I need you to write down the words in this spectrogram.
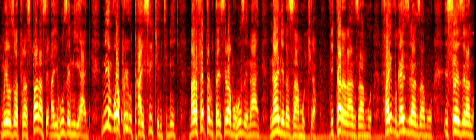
umuyobozi wa transparency bayihuze n'iyanjye nimvuga kuri rutayisire ikintu iki n'iki barafata rutayisire bamuhuze nanjye. Nanjye ndazamukiraho vitara aranzamura five guys iranzamura isezerano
